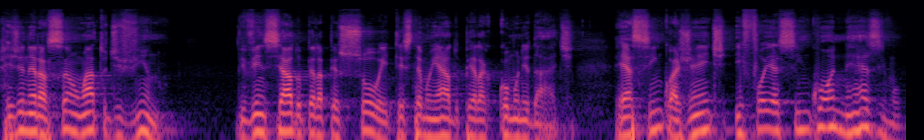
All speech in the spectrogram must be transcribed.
Regeneração, um ato divino, vivenciado pela pessoa e testemunhado pela comunidade. É assim com a gente e foi assim com Onésimo.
